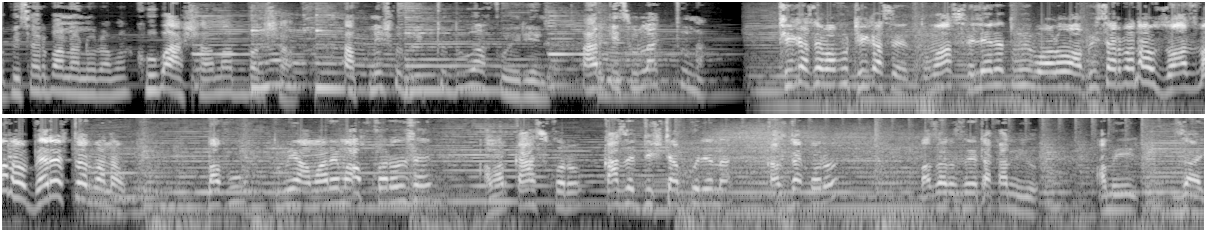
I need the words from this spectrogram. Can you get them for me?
অফিসার বানানোর আমার খুব আশা মাতবার সাহেব আপনি শুধু একটু দোয়া কইরেন, আর কিছু লাগতো না। ঠিক আছে বাবু ঠিক আছে। তোমার ছেলেরে তুমি বড় অফিসার বানাও জজ বানাও ব্যারিস্টার বানাও। বাবু তুমি আমারে মাফ করো যে আমার কাজ করো কাজের ডিস্টার্ব করে না কাজটা করো বাজারে যেয়ে টাকা নিও আমি যাই।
